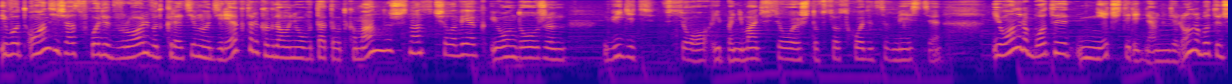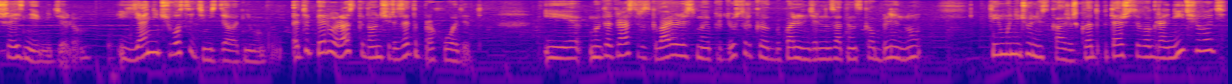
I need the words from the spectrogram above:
И вот он сейчас входит в роль вот креативного директора, когда у него вот эта вот команда 16 человек, и он должен видеть все и понимать все, и что все сходится вместе. И он работает не 4 дня в неделю, он работает 6 дней в неделю. И я ничего с этим сделать не могу. Это первый раз, когда он через это проходит. И мы как раз разговаривали с моей продюсеркой буквально неделю назад, она сказала, блин, ну, ты ему ничего не скажешь. Когда ты пытаешься его ограничивать,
